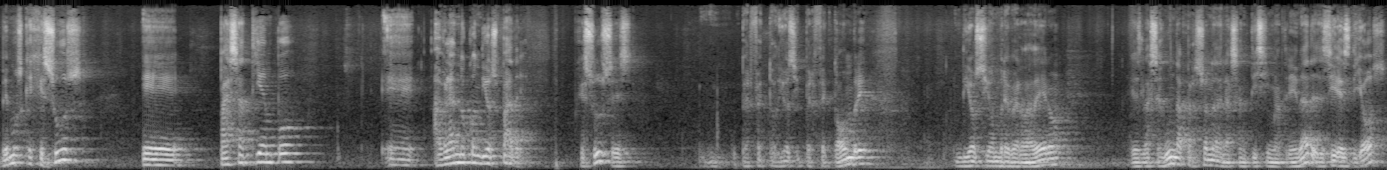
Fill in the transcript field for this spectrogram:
vemos que Jesús eh, pasa tiempo eh, hablando con Dios Padre. Jesús es perfecto Dios y perfecto hombre, Dios y hombre verdadero, es la segunda persona de la Santísima Trinidad, es decir, es Dios,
